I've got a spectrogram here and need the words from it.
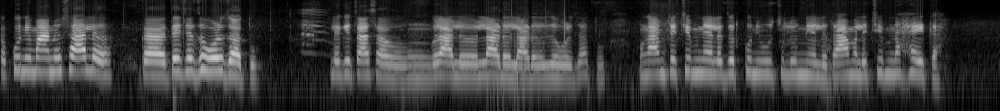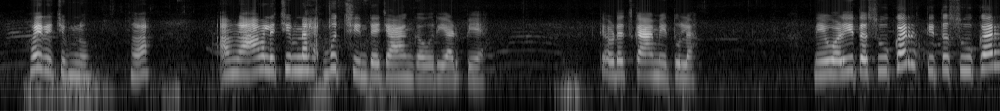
का कोणी माणूस आलं का त्याच्याजवळ जातो. लगेच असा आलं लाडं लाडं जवळ जातो. मग आमच्या चिमण्याला जर कोणी उचलून नेलं तर आम्हाला चिमणं आहे का? होय रे चिमणू? हां? आम आम्हाला चिमणं बुच्छीन त्याच्या अंगावर याडप्या. तेवढंच काम आहे तुला. निवळ इथं सू कर तिथं सू कर.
